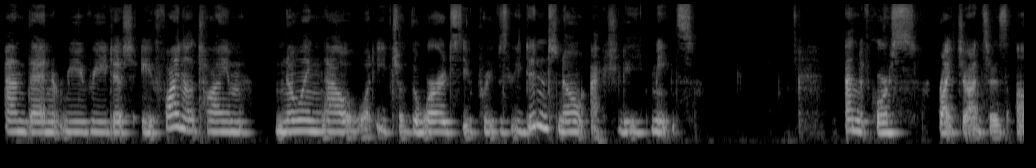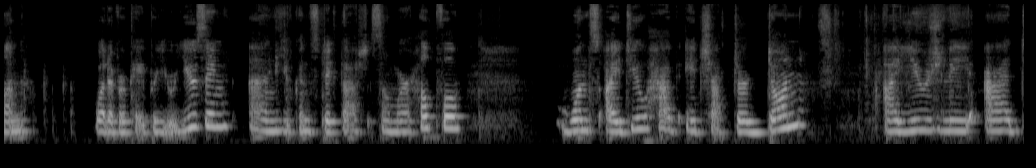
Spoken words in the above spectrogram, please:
and then reread it a final time knowing now what each of the words you previously didn't know actually means. And of course, write your answers on whatever paper you're using and you can stick that somewhere helpful. Once I do have a chapter done, I usually add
